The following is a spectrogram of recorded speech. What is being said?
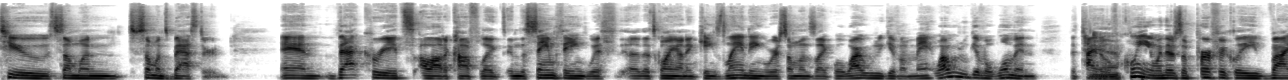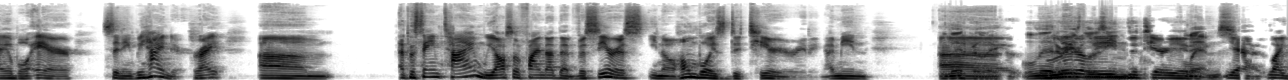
to someone someone's bastard? And that creates a lot of conflict. And the same thing with uh, that's going on in King's Landing, where someone's like, well, why would we give a man? Why would we give a woman the title Yeah. of queen when there's a perfectly viable heir sitting behind her, right? Um, at the same time, we also find out that Viserys, you know, homeboy's deteriorating. I mean, literally, uh, literally, literally deteriorating. limbs. Yeah, like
